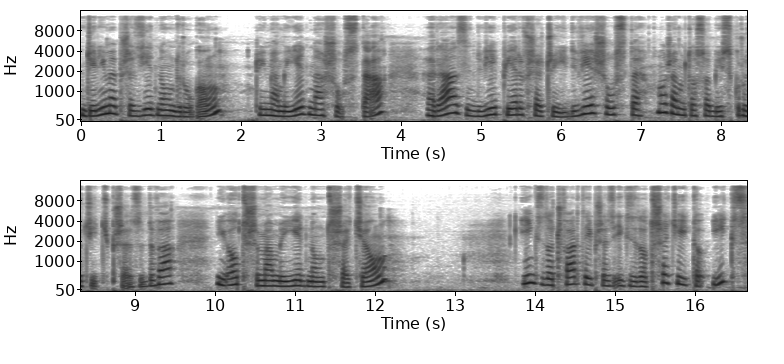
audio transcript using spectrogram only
dzielimy przez jedną drugą, czyli mamy 1 szósta razy 2 pierwsze, czyli 2 szóste. Możemy to sobie skrócić przez 2 i otrzymamy 1 trzecią. X do czwartej przez x do trzeciej to x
